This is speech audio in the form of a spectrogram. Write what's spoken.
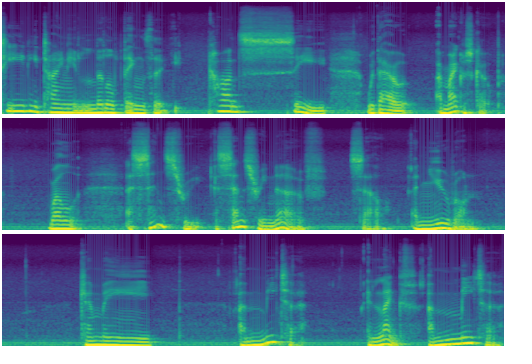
teeny tiny little things that you can't see without a microscope. Well, a sensory a sensory nerve cell, a neuron, can be a meter in length, a meter.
